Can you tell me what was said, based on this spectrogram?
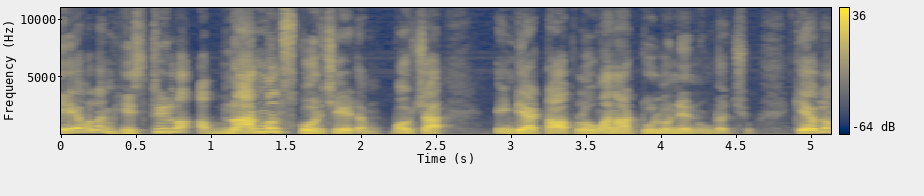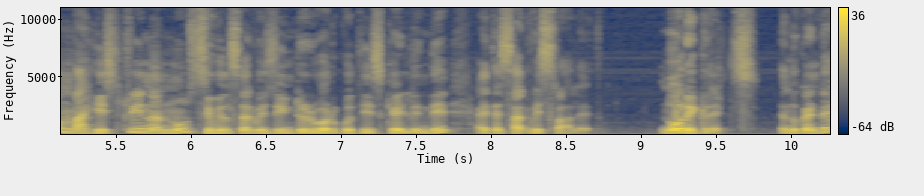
కేవలం హిస్టరీలో అబ్నార్మల్ స్కోర్ చేయడం. బహుశా ఇండియా టాప్లో వన్ ఆర్ టూలో నేను ఉండొచ్చు. కేవలం నా హిస్టరీ నన్ను సివిల్ సర్వీస్ ఇంటర్వ్యూ వరకు తీసుకెళ్ళింది అయితే సర్వీస్ రాలేదు. నో రిగ్రెట్స్ ఎందుకంటే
